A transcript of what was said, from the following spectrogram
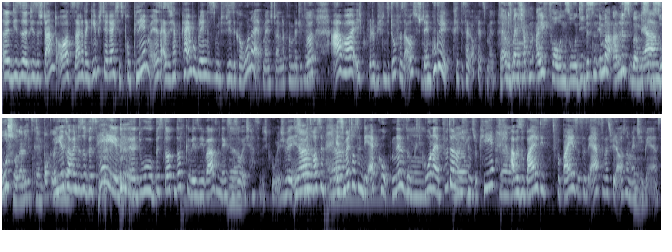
äh, diese, diese Standortsache, da gebe ich dir recht. Das Problem ist, also ich habe kein Problem, dass es mit für diese Corona-App mein Standort vermittelt wird, aber ich, oder ich bin zu doof, das auszustellen. Google kriegt das halt auch jetzt mit. Ja, und ich meine, ich habe ein iPhone so, die wissen immer alles über mich Ja. sowieso schon, da habe ich jetzt keinen Bock Und jedes Mal, noch- wenn du so bist, hey, äh, du bist dort und dort gewesen, wie war's? Und denkst Ja. du so, ich hasse dich, Google. Ich will, ich Ja, will trotzdem, ja. ich möchte trotzdem die App gucken, ne? So die Corona-App füttern und ich finde es okay. Aber sobald dies vorbei ist, ist das Erste, was ich wieder ausmache, mein GPS.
